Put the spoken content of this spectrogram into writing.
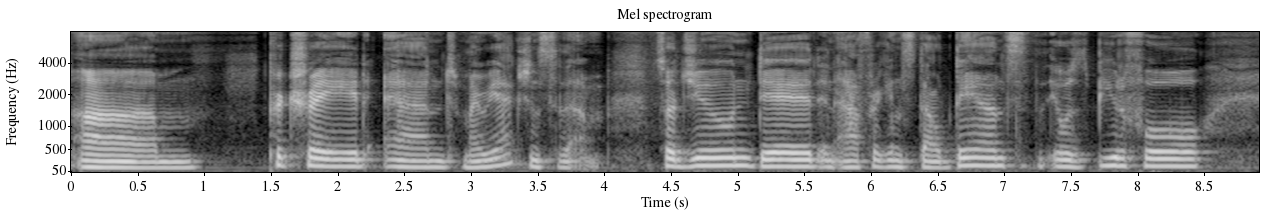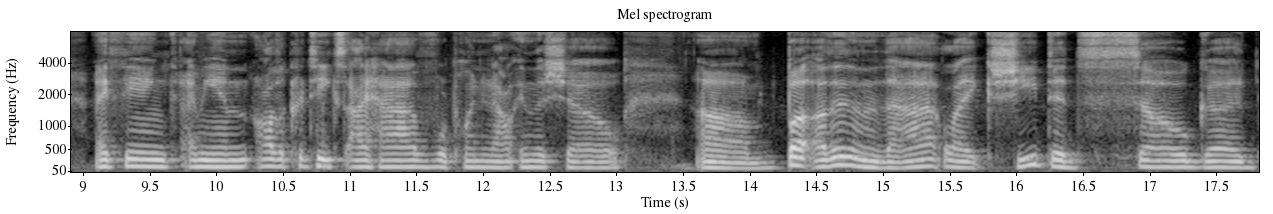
um, portrayed and my reactions to them. So June did an African style dance. It was beautiful. I think, I mean, all the critiques I have were pointed out in the show. Um, but other than that, like, she did so good.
